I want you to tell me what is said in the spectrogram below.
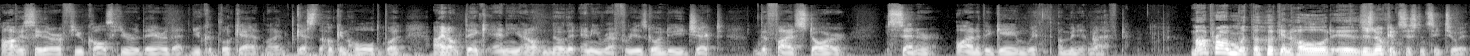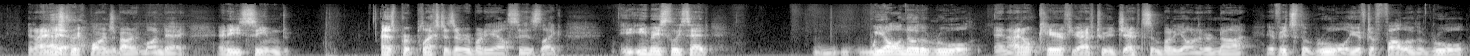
obviously, there are a few calls here or there that you could look at. I guess the hook and hold, but I don't think any. I don't know that any referee is going to eject the five star center out of the game with a minute left. My problem with the hook and hold is There's no consistency to it. And I asked Yeah. Rick Barnes about it Monday, and he seemed as perplexed as everybody else is. Like, he, he basically said, We all know the rule, and I don't care if you have to eject somebody on it or not. If it's the rule, you have to follow the rule.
